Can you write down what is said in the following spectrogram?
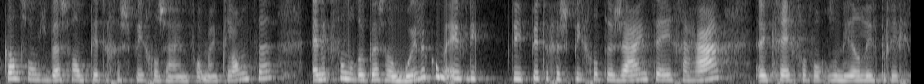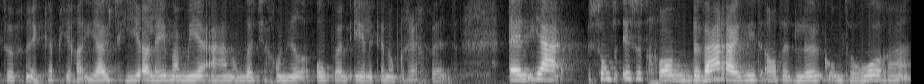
kan soms best wel een pittige spiegel zijn voor mijn klanten. En ik vond het ook best wel moeilijk om even die die pittige spiegel te zijn tegen haar. En ik kreeg vervolgens een heel lief berichtje terug. Nee, ik heb hier, juist hier alleen maar meer aan, omdat je gewoon heel open en eerlijk en oprecht bent. En ja, soms is het gewoon de waarheid niet altijd leuk om te horen,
